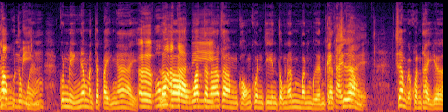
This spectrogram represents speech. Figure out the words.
ชอบมัคุณทุกหมิงเอคุณหมิงเนี่ยมันจะไปง่ายเออเพราะแล้วว่าก็อากาศดีวัฒนธรรมของคนจีนตรงนั้นมันเหมือนคกับล้ายๆเชื่อมไทย เชื่อมกับคนไทยเยอะ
